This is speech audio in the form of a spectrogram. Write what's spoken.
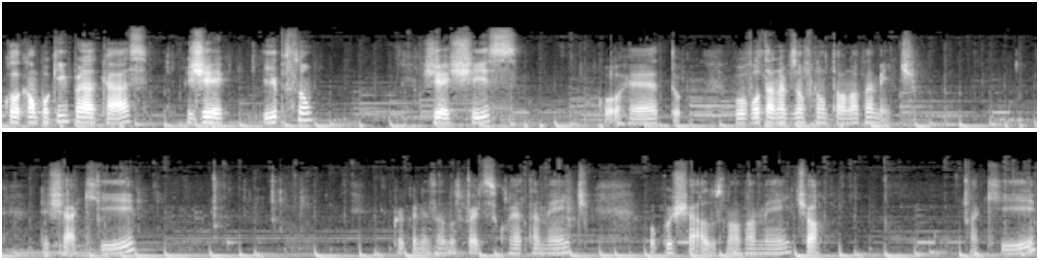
colocar um pouquinho para trás. G, Y, GX, correto. Vou voltar na visão frontal novamente. Deixar aqui. Organizando os vértices corretamente. Vou puxá-los novamente, ó. Aqui.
